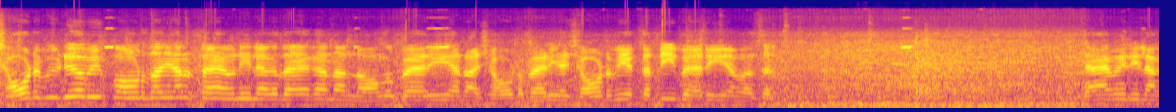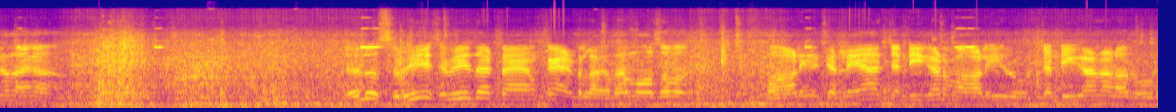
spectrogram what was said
ਸ਼ਾਰਟ ਵੀਡੀਓ ਵੀ ਪਾਉਣ ਦਾ ਯਾਰ ਟਾਈਮ ਨਹੀਂ ਲੱਗਦਾ ਹੈਗਾ, ਨਾ ਲੌਂਗ ਪੈ ਰਹੀ ਆ, ਨਾ ਸ਼ਾਰਟ ਪੈ ਰਹੀ ਆ ਸ਼ਾਰਟ ਵੀ ਇੱਕ ਅੱਧੀ ਪੈ ਰਹੀ ਆ ਬਸ। ਟਾਈਮ ਨਹੀਂ ਲੱਗਦਾ ਹੈਗਾ। ਚਲੋ, ਸਵੇਰ ਸਵੇਰ ਦਾ ਟਾਈਮ ਘੈਂਟ ਲੱਗਦਾ ਮੌਸਮ। ਮਹਾਲੀ ਚੱਲੇ ਆ ਚੰਡੀਗੜ੍ਹ ਮਹਾਲੀ ਰੋਡ ਚੰਡੀਗੜ੍ਹ ਵਾਲਾ ਰੋਡ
